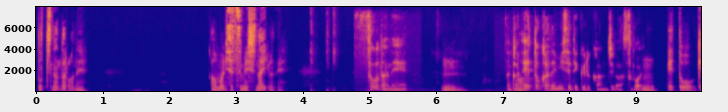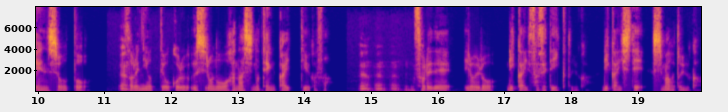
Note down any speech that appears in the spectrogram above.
どっちなんだろうね。あんまり説明しないよね。そうだね。うん。なんかま、あ絵とかで見せてくる感じがすごい。うん。絵と現象と、うんそれによって起こる後ろのお話の展開っていうかさ、うん、うん、うん。うんそれでいろいろ理解させていくというか、理解してしまうというか、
